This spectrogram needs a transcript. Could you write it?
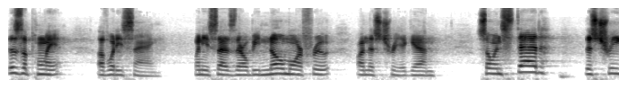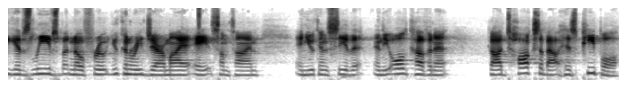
This is the point of what he's saying when he says there will be no more fruit on this tree again. So instead, this tree gives leaves but no fruit. You can read Jeremiah 8 sometime, and you can see that in the Old Covenant, God talks about his people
